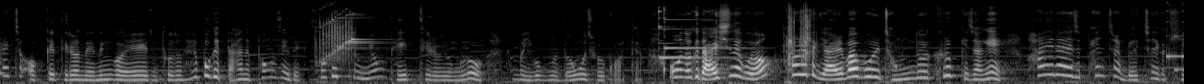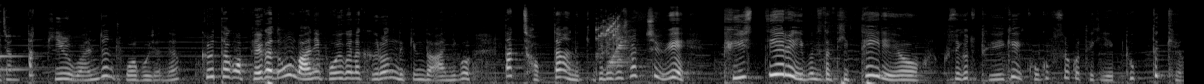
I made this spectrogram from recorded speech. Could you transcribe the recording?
살짝 어깨 드러내는 거에 좀 도전해보겠다 하는 펑스이들 소개팅용 데이트용으로 한번 입어보면 너무 좋을 것 같아요. 어, 너 이렇게 날씬해 보여? 털이 딱 얇아 보일 정도의 크롭 기장에 하이라이즈 팬츠랑 매치하니까 기장 딱 비율 완전 좋아 보이지 않나요? 그렇다고 막 배가 너무 많이 보이거나 그런 느낌도 아니고 딱 적당한 느낌. 그리고 셔츠 위에 뷔스티에를 입은 듯한 디테일이에요. 그래서 이것도 되게 고급스럽고 되게 예, 독특해요.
